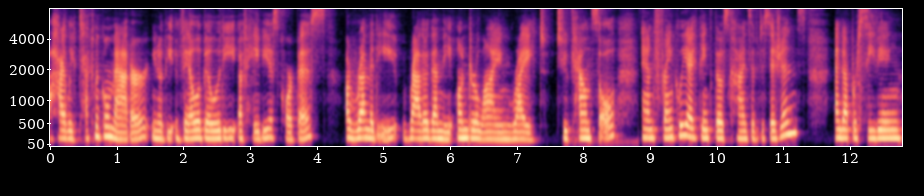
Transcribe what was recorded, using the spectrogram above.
a highly technical matter, you know, the availability of habeas corpus, a remedy rather than the underlying right to counsel. And frankly, I think those kinds of decisions end up receiving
